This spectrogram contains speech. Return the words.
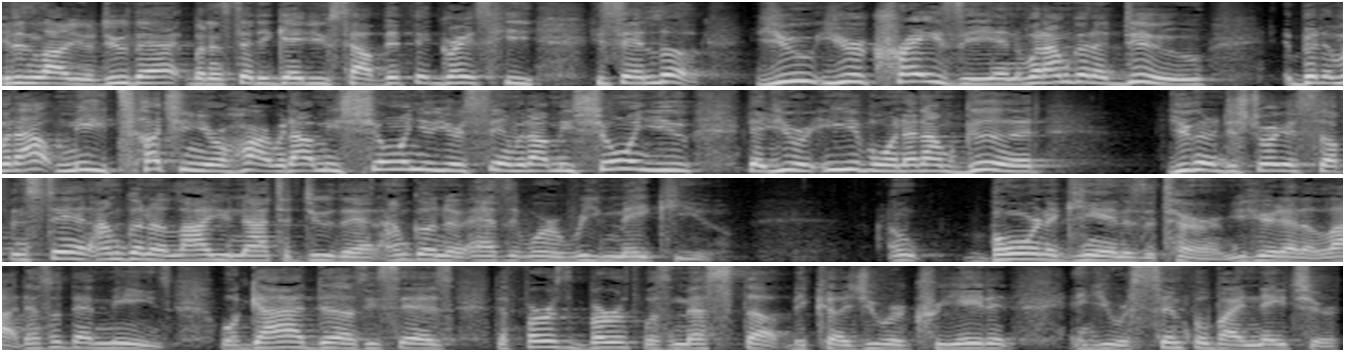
He didn't allow you to do that, but instead he gave you salvific grace. He, he said, Look, you, you're crazy, and what I'm going to do but without me touching your heart, without me showing you your sin, without me showing you that you are evil and that I'm good, you're going to destroy yourself. Instead, I'm going to allow you not to do that. I'm going to, as it were, remake you. I'm, born again is the term. You hear that a lot. That's what that means. What God does, He says, the first birth was messed up because you were created and you were sinful by nature.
